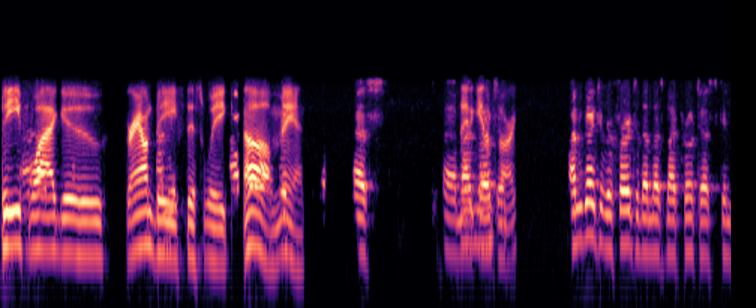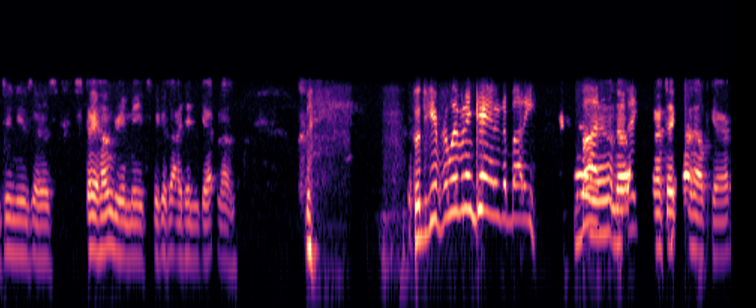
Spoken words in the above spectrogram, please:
beef wagyu ground beef this week. Oh, man. Uh, Say it again. I'm sorry. I'm going to refer to them as my protest continues as stay hungry meats because I didn't get none. That's what you get for living in Canada, buddy. But no, no, I'm take that health care.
